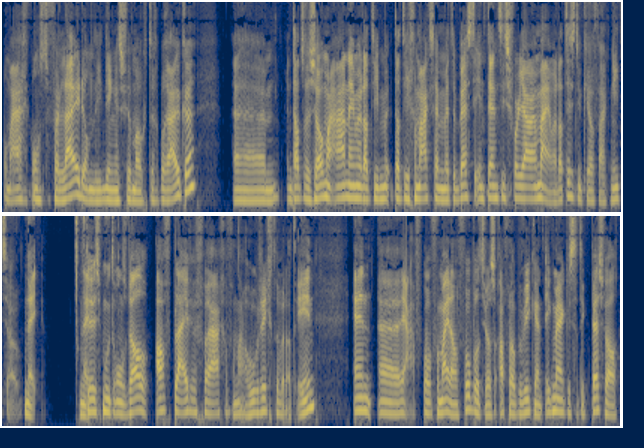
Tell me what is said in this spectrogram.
om eigenlijk ons te verleiden om die dingen zoveel mogelijk te gebruiken. En dat we zomaar aannemen dat die, dat die gemaakt zijn met de beste intenties voor jou en mij. Want dat is natuurlijk heel vaak niet zo. Nee. Nee. Dus moeten we ons wel af blijven vragen van nou, hoe richten we dat in? En ja, voor, voor mij dan een voorbeeldje was afgelopen weekend. Ik merk dus dat ik best wel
